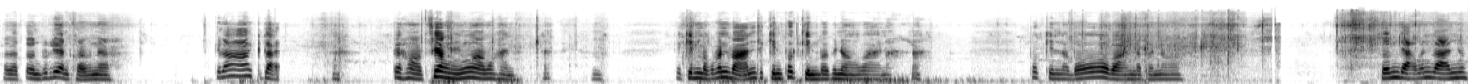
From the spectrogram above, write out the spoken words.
ขนาดต้นทุเรียนเขาเนี่ยกินได้กินได้ไปหอบเฟี้ยงห้งัวบางหันจะกินบักหวานๆจะกินพวกกินบ่พี่น้องวานะนะพวกกินละบ่หวานละบ่เนอสมอยากหวานๆอยู่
